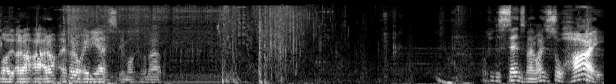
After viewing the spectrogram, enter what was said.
Well, I don't, I don't, if I don't ADS, it marks on the map. What's with the sense, man? Why is it so high?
